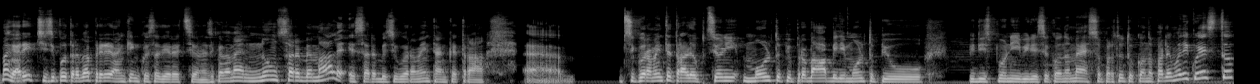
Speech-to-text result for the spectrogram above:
magari ci si potrebbe aprire anche in questa direzione. Secondo me non sarebbe male e sarebbe sicuramente anche tra... Eh, sicuramente tra le opzioni molto più probabili, molto più più disponibili secondo me, soprattutto quando parliamo di questo.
